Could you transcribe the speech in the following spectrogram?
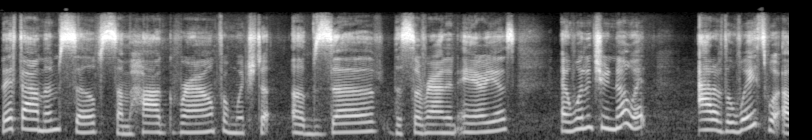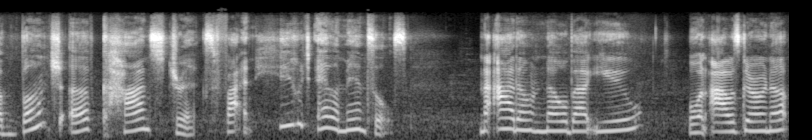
They found themselves some high ground from which to observe the surrounding areas, and wouldn't you know it, out of the waste were a bunch of constructs fighting huge elementals. Now, I don't know about you, but when I was growing up,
